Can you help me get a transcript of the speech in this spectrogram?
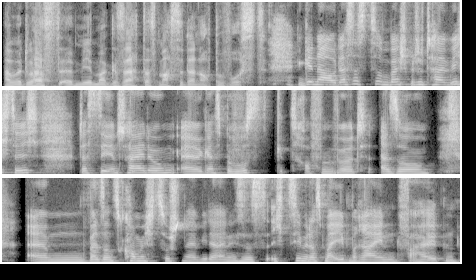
Aber du hast äh, mir mal gesagt, das machst du dann auch bewusst. Genau, das ist zum Beispiel total wichtig, dass die Entscheidung äh, ganz bewusst getroffen wird. Also, ähm, weil sonst komme ich zu schnell wieder in dieses, ich ziehe mir das mal eben rein, Verhalten.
